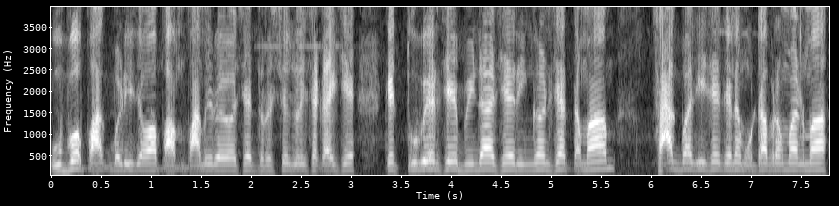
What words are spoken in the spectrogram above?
ઊભો પાક બળી જવા પામ- રહ્યો છે, દ્રશ્ય જોઈ શકાય છે કે તુવેર છે, ભીંડા છે, રીંગણ છે તમામ શાકભાજી છે તેને મોટા પ્રમાણમાં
